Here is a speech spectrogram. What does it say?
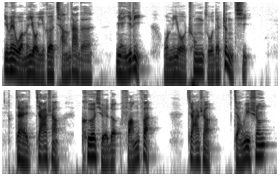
因为我们有一个强大的免疫力，我们有充足的正气，再加上科学的防范，加上讲卫生，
